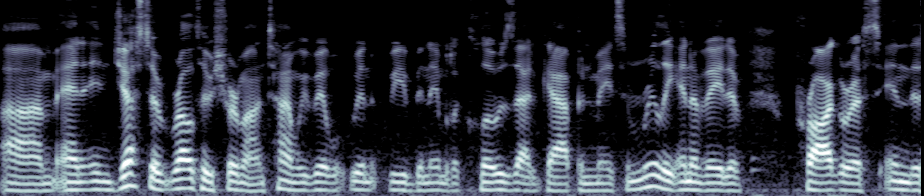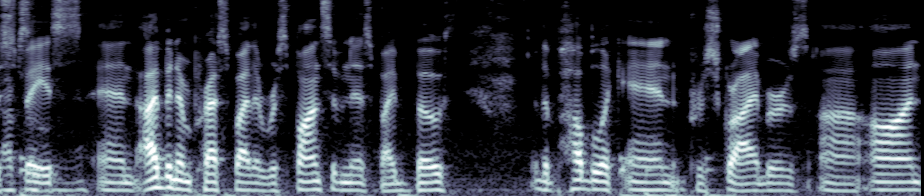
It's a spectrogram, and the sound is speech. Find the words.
Um, and in just a relatively short amount of time, we've, able, we've been able to close that gap and made some really innovative progress in this Absolutely. space. And I've been impressed by the responsiveness by both the public and prescribers uh, on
